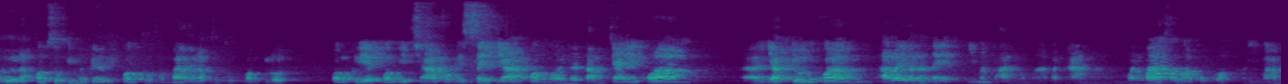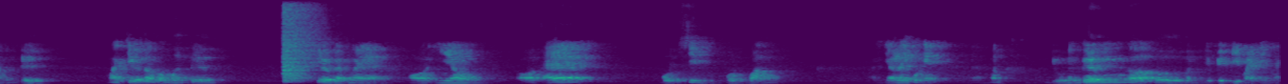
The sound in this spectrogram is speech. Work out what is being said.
เออรับความสุขอยู่เหมือนเดิมความทุกข์เข้ามาก็รับทุกข์ความโกรธความเกลียดความอิจฉาความริษยาความน้อยเนื้อต่ำใจความอยากจนความอะไรก็แล้วแต่ที่มันผ่านเข้ามาปัญหามามันมาเข้ามาปุ๊บก็ให้มาเหมือนเดิม มาเจอเราก็เหมือนเดิม เจอแบบไงอ่พอเหี่ยว แท้บทสิ้นบทหวังอะไรพวกนี้มันอยู่เดิมๆมันก็เออมันจะเป็นปีใหม่ได้ไง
